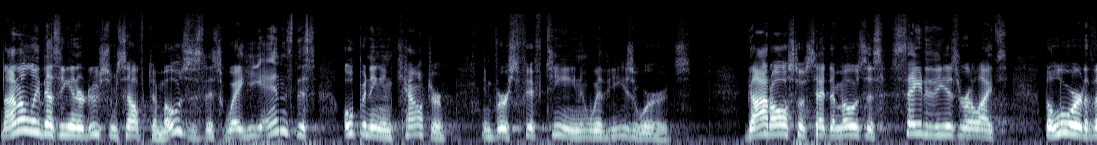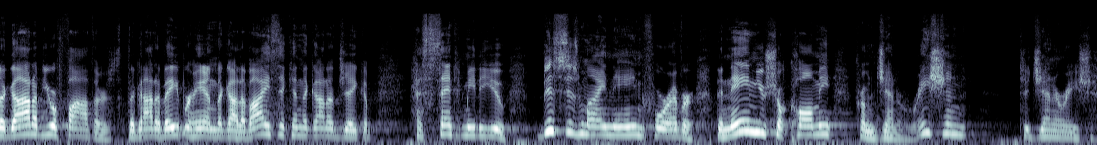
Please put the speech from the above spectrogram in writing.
Not only does he introduce himself to Moses this way, he ends this opening encounter in verse 15 with these words God also said to Moses, Say to the Israelites, the Lord, the God of your fathers, the God of Abraham, the God of Isaac, and the God of Jacob, has sent me to you. This is my name forever, the name you shall call me from generation to generation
